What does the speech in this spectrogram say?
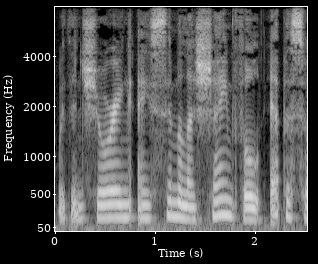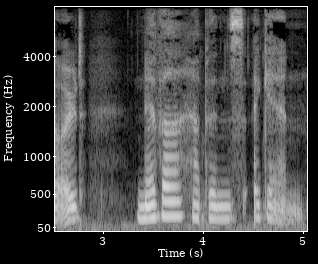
with ensuring a similar shameful episode never happens again.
